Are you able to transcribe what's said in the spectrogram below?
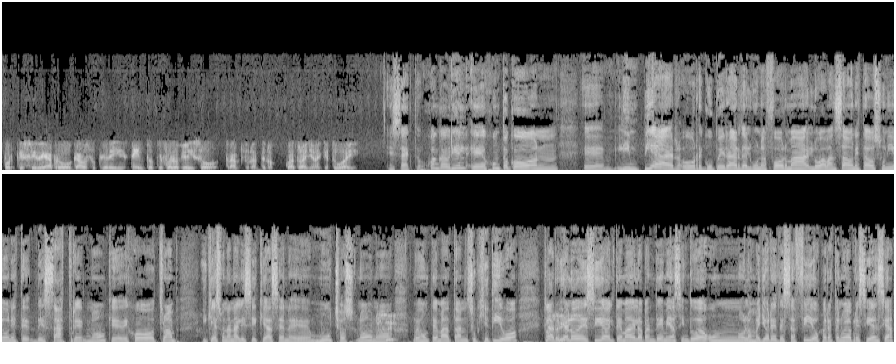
porque se le ha provocado sus peores instintos, que fue lo que hizo Trump durante los cuatro años en que estuvo ahí. Exacto. Juan Gabriel, eh, junto con eh, limpiar o recuperar de alguna forma lo avanzado en Estados Unidos en este desastre ¿no? que dejó Trump, y que es un análisis que hacen eh, muchos, ¿no? No, no es un tema tan subjetivo. Claro, ya lo decía, el tema de la pandemia, sin duda uno de los mayores desafíos para esta nueva presidencia.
